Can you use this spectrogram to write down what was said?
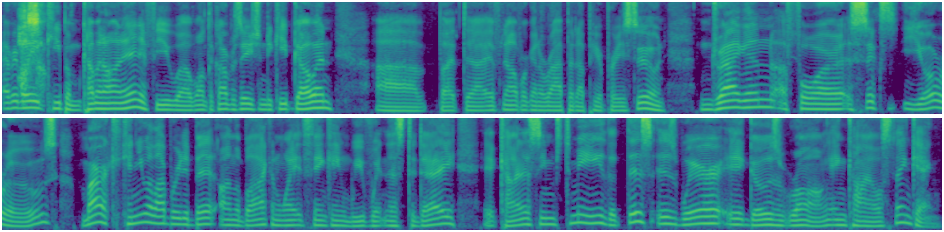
everybody Awesome. keep them coming on in if you uh, want the conversation to keep going. Uh, but uh, if not, we're going to wrap it up here pretty soon. Dragon for six euros. Mark, can you elaborate a bit on the black and white thinking we've witnessed today? It kind of seems to me that this is where it goes wrong in Kyle's thinking.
